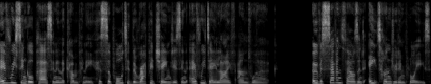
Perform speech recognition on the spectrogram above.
Every single person in the company has supported the rapid changes in everyday life and work. Over 7,800 employees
